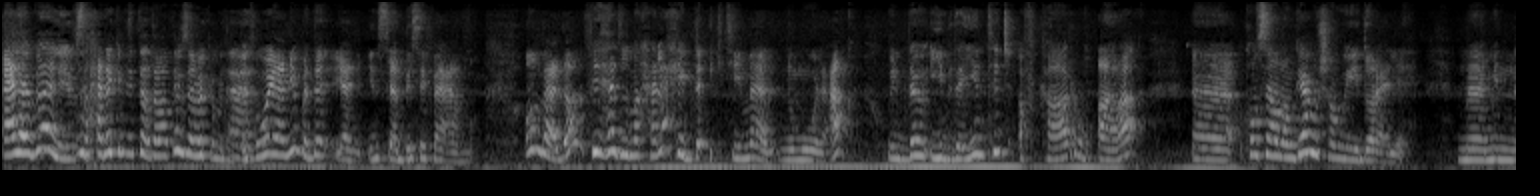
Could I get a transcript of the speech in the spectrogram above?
على بالي بصح أنا كي بديت نهضر طفل زعما كملت آه. هو يعني بدا يعني إنسان بصفة عامة. ومن بعد في هذه المرحلة حيبدأ اكتمال نمو العقل ويبدا يبدأ ينتج أفكار وآراء آه concernant كاع واش راهو يدور عليه. ما من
